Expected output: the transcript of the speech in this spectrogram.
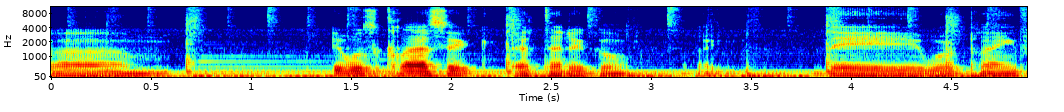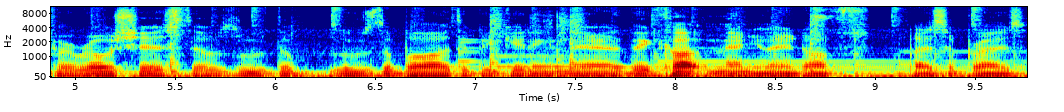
Um, it was classic Atletico. Like they were playing ferocious. They was lose the, lose the ball at the beginning there. They caught Man United off by surprise.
